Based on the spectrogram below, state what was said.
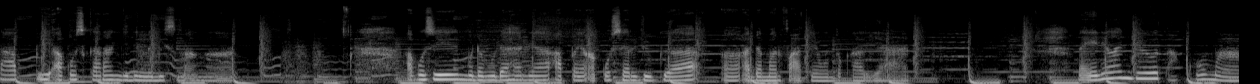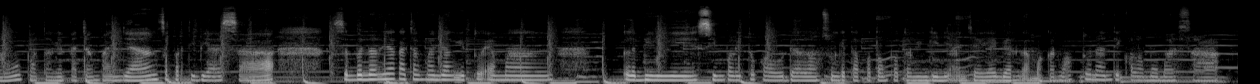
Tapi aku sekarang jadi lebih semangat aku sih mudah-mudahan ya apa yang aku share juga uh, ada manfaatnya untuk kalian Nah ini lanjut, aku mau potongin kacang panjang seperti biasa. Sebenarnya kacang panjang itu emang lebih simple itu kalau udah langsung kita potong-potongin gini aja ya biar gak makan waktu nanti kalau mau masak.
